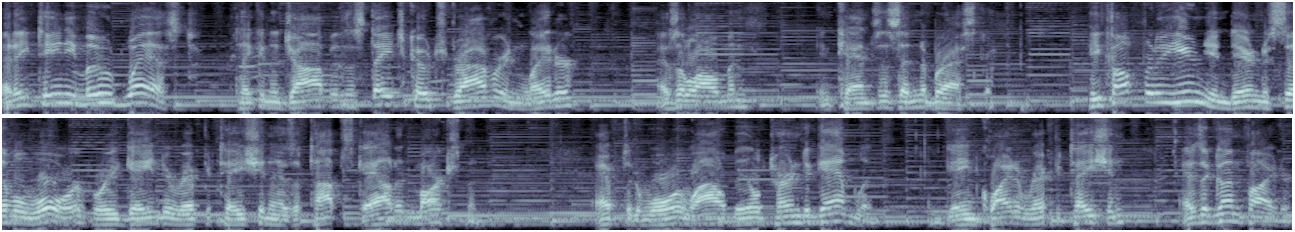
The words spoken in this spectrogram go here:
At 18, he moved west, taking a job as a stagecoach driver and later as a lawman in Kansas and Nebraska. He fought for the Union during the Civil War, where he gained a reputation as a top scout and marksman. After the war, Wild Bill turned to gambling and gained quite a reputation as a gunfighter.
